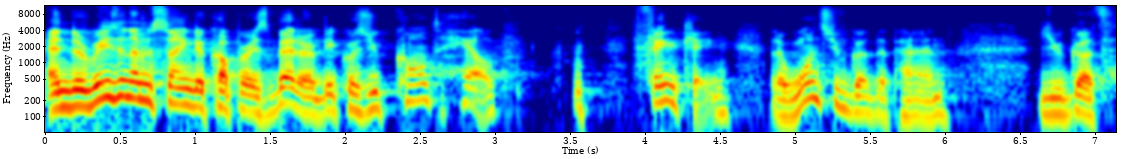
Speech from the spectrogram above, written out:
And the reason I'm saying the copper is better because you can't help thinking that once you've got the pan, you've got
